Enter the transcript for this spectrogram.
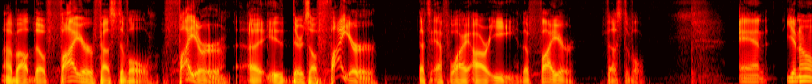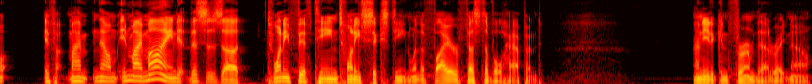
About the Fyre Festival. Fire. Uh, it- there's a fire. That's F Y R E. The Fyre Festival. And you know, if my now in my mind, this is uh 2015, 2016 when the Fyre Festival happened. I need to confirm that right now.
